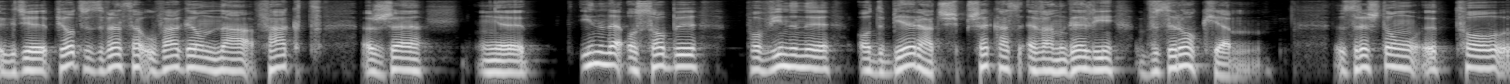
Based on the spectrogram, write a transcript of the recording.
gdzie Piotr zwraca uwagę na fakt, że e, inne osoby powinny odbierać przekaz Ewangelii wzrokiem. Zresztą to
